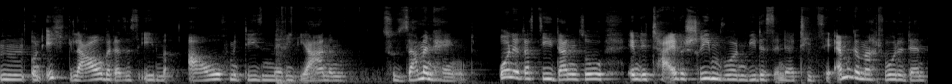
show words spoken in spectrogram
Mm, und ich glaube, dass es eben auch mit diesen Meridianen zusammenhängt. Ohne dass die dann so im Detail beschrieben wurden, wie das in der TCM gemacht wurde, denn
